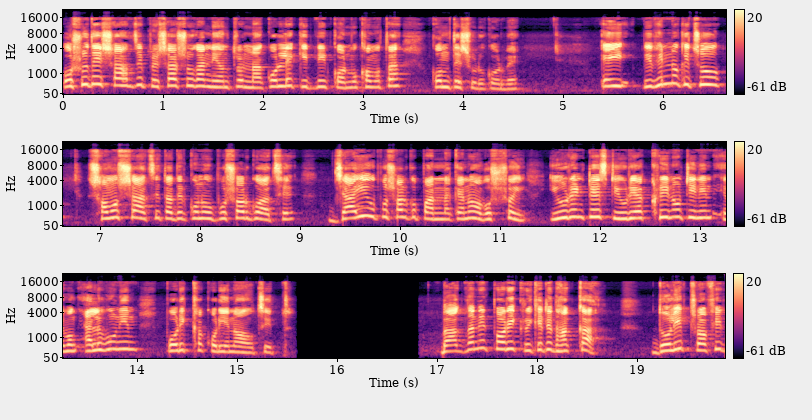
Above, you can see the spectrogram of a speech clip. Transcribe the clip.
ওষুধের সাহায্যে প্রেশার সুগার নিয়ন্ত্রণ না করলে কিডনির কর্মক্ষমতা কমতে শুরু করবে। এই বিভিন্ন কিছু সমস্যা আছে, তাদের কোনো উপসর্গ আছে? যাই উপসর্গ পান না কেন, অবশ্যই ইউরিন টেস্ট, ইউরিয়া, ক্রিনোটিনিন এবং অ্যালবুমিন পরীক্ষা করিয়ে নেওয়া উচিত। বাগদানের পরে ক্রিকেটে ধাক্কা? দলীপ ট্রফির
